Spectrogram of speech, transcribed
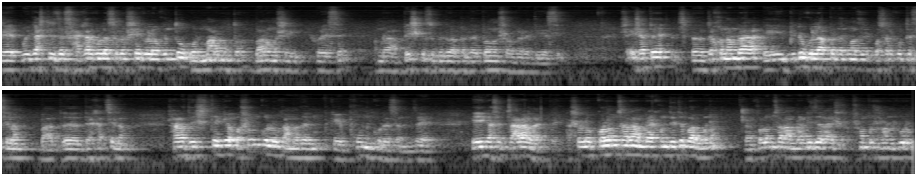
যে ওই গাছটির যে শাখারগুলো ছিল সেগুলো কিন্তু ওর মার মতো বারো মাসেই হয়েছে। আমরা বেশ কিছু ভিডিও আপনাদের প্রমাণ সহকারে দিয়েছি। সেই সাথে, যখন আমরা এই ভিডিওগুলো আপনাদের মাঝে প্রচার করতেছিলাম বা দেখাচ্ছিলাম, সারা দেশ থেকে অসংখ্য লোক আমাদেরকে ফোন করেছেন যে, এই গাছের চারা লাগবে। আসলে কলম চারা আমরা এখন দিতে পারব না। কারণ কলম চারা আমরা নিজেরাই সম্প্রসারণ করব,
